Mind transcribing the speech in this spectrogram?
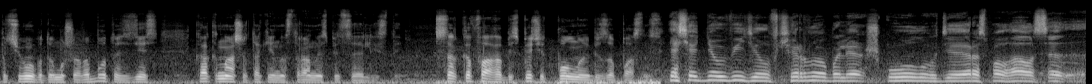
Почему? Потому что работают здесь как наши, так и иностранные специалисты. Саркофаг обеспечит полную безопасность. Я сегодня увидел в Чернобыле школу, где располагался э,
